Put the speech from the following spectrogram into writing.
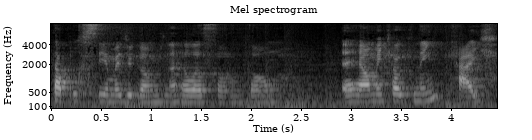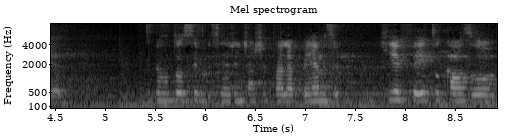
tá por cima, digamos, na relação. Então, é realmente algo que nem encaixa. Você perguntou se, se a gente acha que vale a pena, que efeito causou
